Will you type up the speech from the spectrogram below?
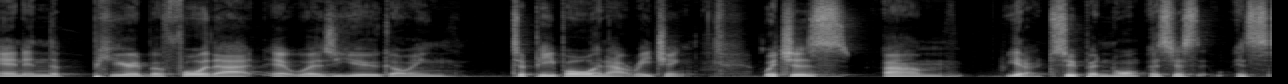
And in the period before that, it was you going to people and outreaching, which is, um, you know, super normal. It's just, it's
